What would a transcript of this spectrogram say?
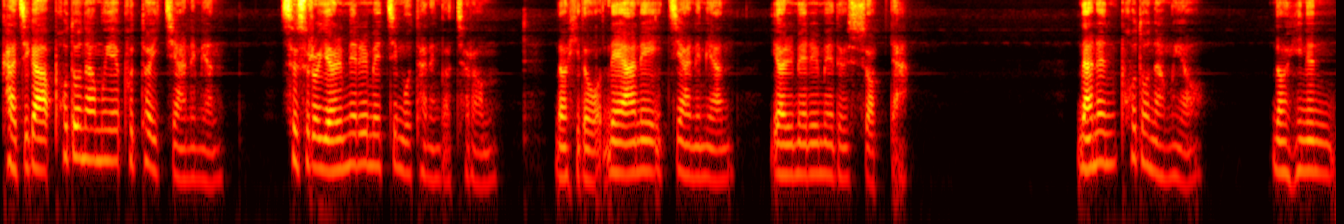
가지가 포도나무에 붙어 있지 않으면 스스로 열매를 맺지 못하는 것처럼 너희도 내 안에 있지 않으면 열매를 맺을 수 없다. 나는 포도나무요. 너희는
